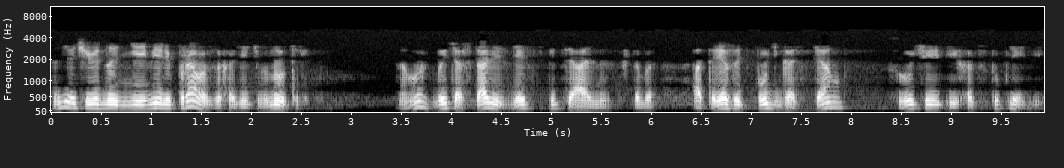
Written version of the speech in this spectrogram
Они, очевидно, не имели права заходить внутрь, а может быть, остались здесь специально, чтобы отрезать путь гостям в случае их отступления.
